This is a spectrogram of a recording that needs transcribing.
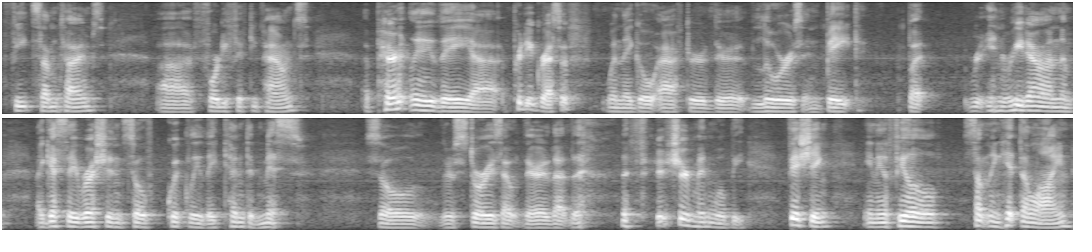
feet sometimes, uh, 40, 50 pounds. Apparently they uh, pretty aggressive when they go after their lures and bait, but in read on them, I guess they rush in so quickly they tend to miss. So there's stories out there that the the fishermen will be fishing and they'll feel something hit the line.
